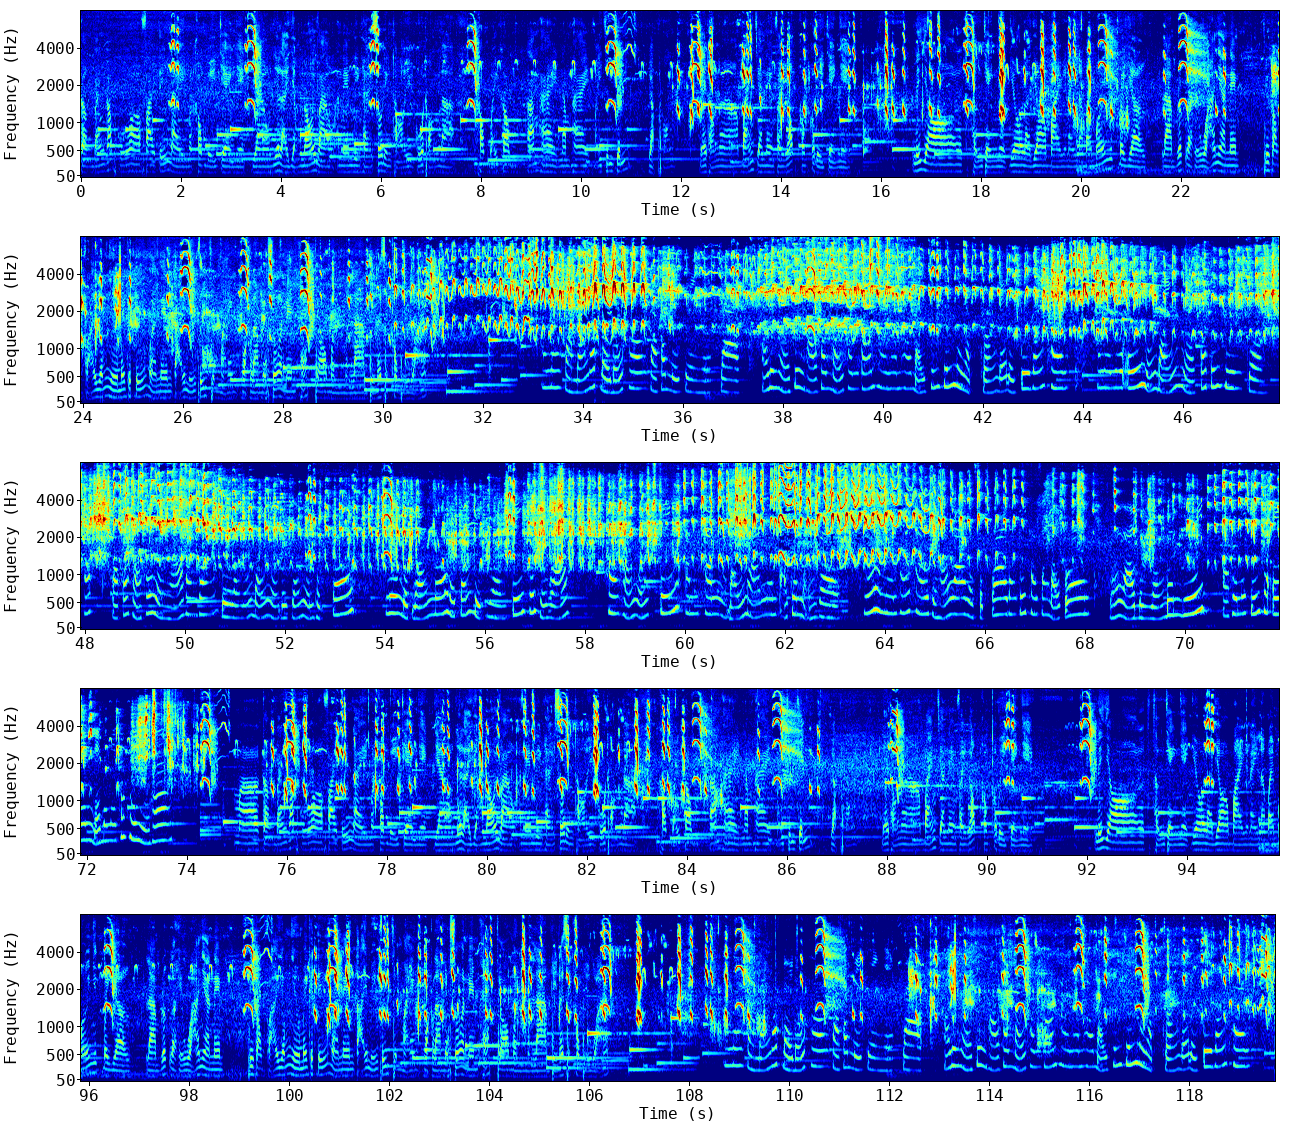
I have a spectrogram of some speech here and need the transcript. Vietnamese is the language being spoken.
cần bản gốc của ờ, file tiếng này mà không bị chèn nhạc vào với lại giọng nói vào, anh em liên hệ số điện thoại của Thuận là 070 82 52 799 gặp Thuận để Thuận ờ, bán cho anh em file gốc không có bị chèn nhạc lý do Thuận chèn nhạc vô là do bài này là bài mới nhất bây giờ, làm rất là hiệu quả nha anh em. Chứ không phải giống như mấy cái tiếng mà anh em tải miễn phí trên mạng hoặc là một số anh em khác cho mình làm thì nó sẽ không hiệu quả cần bản gốc đầy đủ hơn và không bị chèn ngược vào, hãy liên hệ số điện thoại 0708252799 để gặp Thuận để được tư vấn thêm. Hãy lưu ý những bản nhạc có tiếng chim, kèn, sách và các loại khối gần nhỏ vân vân đều là những bản nhạc được trải nghiệm thực tế, luôn được đổi mới để tránh việc nhàn tiếng kém hiệu quả. Hơn hẳn những tiếng âm thanh bậy mà anh em tải trên mạng về. Nếu anh em thấy hay thì hãy like và subscribe, đăng ký kênh săn bậy của em. Để lại bình luận bên dưới và thêm ý kiến cho em để bên em phát huy nhiều hơn. mà cần bản gốc của file tiếng này mà không bị chèn nhạc vào với lại giọng nói vào, anh em liên hệ số điện thoại của Thuận là 070 82 52 799 gặp Thuận để Thuận à, bán cho anh em phải gốc không có bị chèn nhạc lý do Thuận chèn nhạc vô là do bài này là bài mới nhất bây giờ, làm rất là hiệu quả nha anh em chứ không phải giống như mấy cái tiếng mà anh em tải miễn phí trên mạng hoặc là một số anh em khác cho mình mình làm thì nó sẽ không hiệu quả Anh em cần bản gốc đầy đủ hơn và không bị chèn nhạc vào. Hãy liên hệ số điện thoại 0708252799 để gặp Thuận để được tư vấn thêm.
